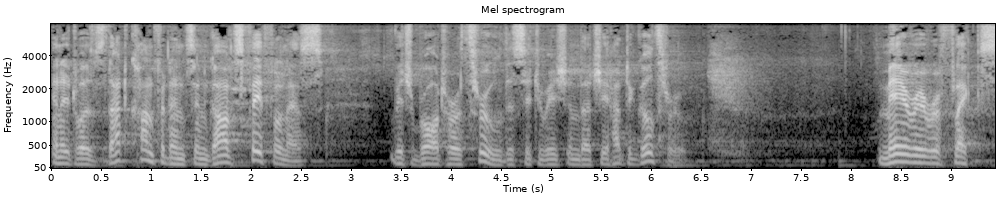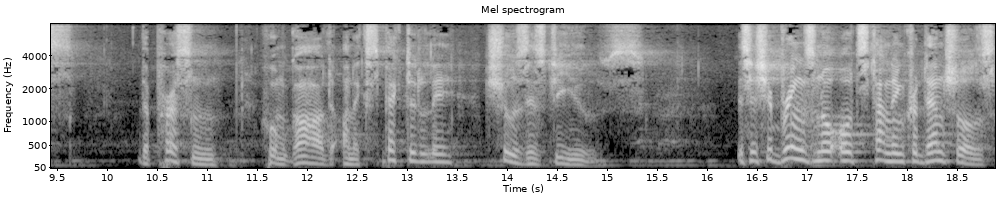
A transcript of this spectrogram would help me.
And it was that confidence in God's faithfulness which brought her through the situation that she had to go through. Mary reflects the person whom God unexpectedly chooses to use. You see, she brings no outstanding credentials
